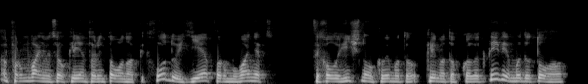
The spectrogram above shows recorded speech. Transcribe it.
формуванням цього клієнтоорієнтованого підходу є формування психологічного клімату, клімату в колективі. Ми до того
